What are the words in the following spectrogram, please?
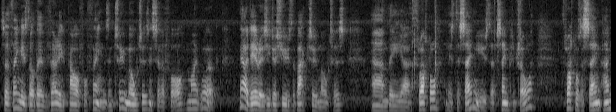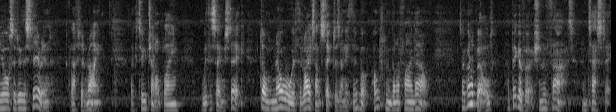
So the thing is though they're very powerful things and two motors instead of four might work. The idea is you just use the back two motors and the uh, throttle is the same, you use the same controller, throttle's the same and you also do the steering left and right like a two channel plane with the same stick. Don't know if the right hand stick does anything but hopefully I'm going to find out. So I'm going to build a bigger version of that and test it.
